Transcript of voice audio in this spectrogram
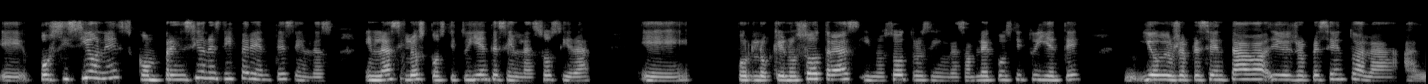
eh, posiciones, comprensiones diferentes en las, en las y los constituyentes en la sociedad, eh, por lo que nosotras y nosotros en la Asamblea Constituyente, yo representaba, yo represento a al,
